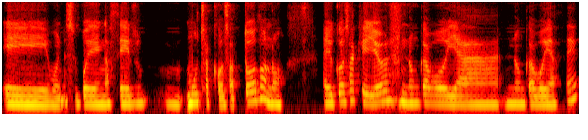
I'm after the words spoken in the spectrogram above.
eh, bueno, se pueden hacer muchas cosas, todo no. Hay cosas que yo nunca voy a, nunca voy a hacer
